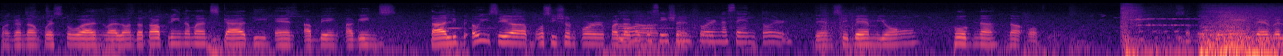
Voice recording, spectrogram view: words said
Magandang pwestuhan. While on the top lane naman, Skadi and Abeng against Talib. Uy, si uh, position 4 pala Oo, na. position center. 4 na center. Then si Bem yung hug na na off lane. Sa mid lane, level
